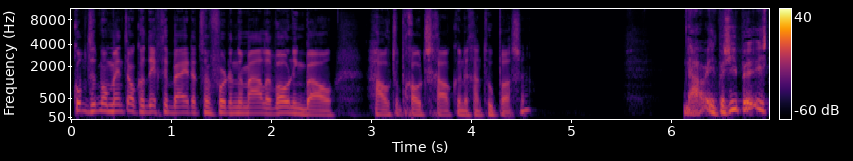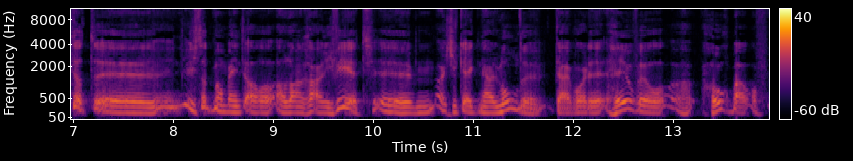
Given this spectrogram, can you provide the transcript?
komt het moment ook al dichterbij dat we voor de normale woningbouw hout op grote schaal kunnen gaan toepassen? Nou, in principe is dat, uh, is dat moment al, al lang gearriveerd. Uh, als je kijkt naar Londen, daar worden heel veel hoogbouw, of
